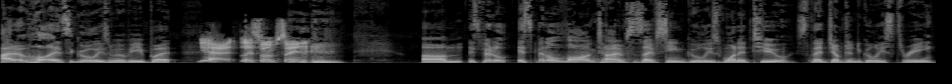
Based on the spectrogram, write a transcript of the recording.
I don't, well, it's a Ghoulies movie, but Yeah, that's what I'm saying. um, it's been a it's been a long time since I've seen Ghoulies one and two, so then I jumped into Ghoulies three.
